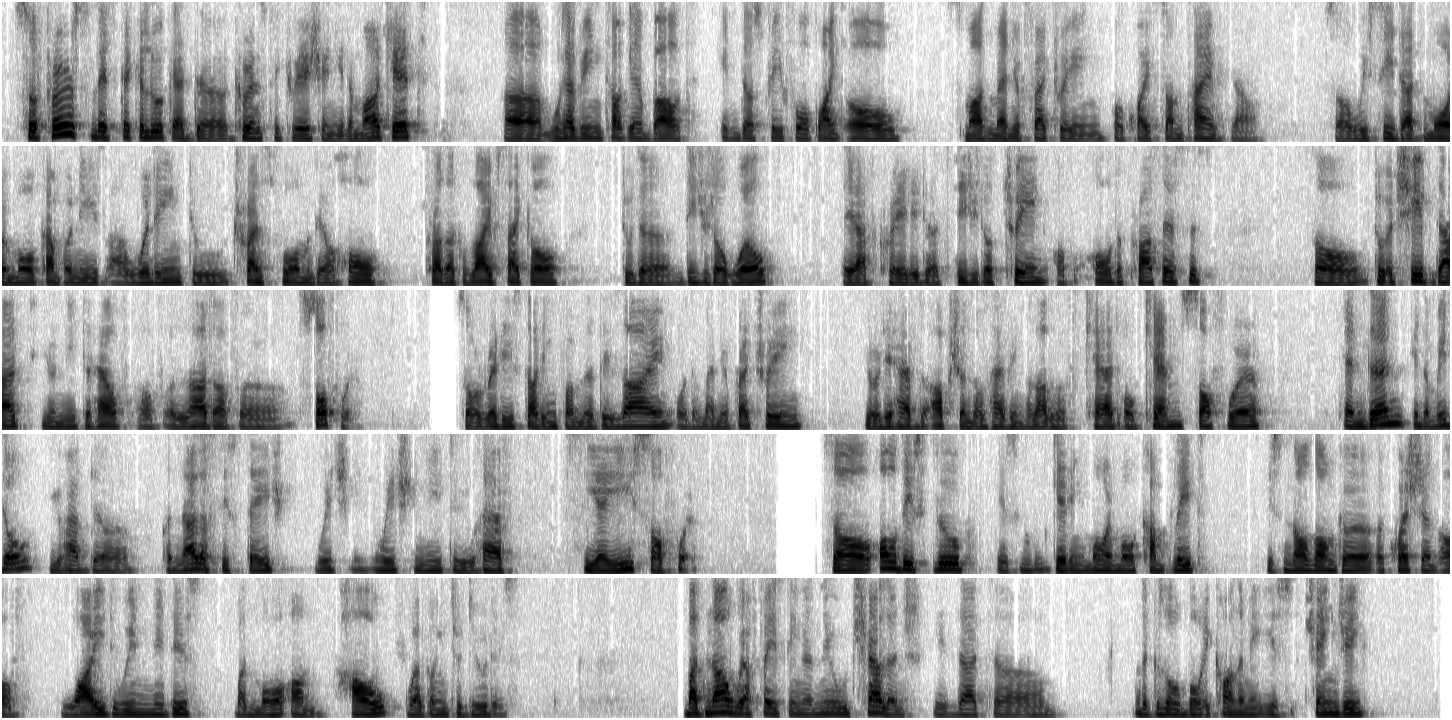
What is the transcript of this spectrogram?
so first let's take a look at the current situation in the market. Um, we have been talking about Industry 4.0, smart manufacturing for quite some time now. So we see that more and more companies are willing to transform their whole product lifecycle to the digital world. They have created a digital twin of all the processes. So to achieve that, you need the help of a lot of uh, software. So already starting from the design or the manufacturing, you already have the option of having a lot of CAD or CAM software. And then in the middle, you have the analysis stage, which which need to have CAE software. So all this loop is getting more and more complete. It's no longer a question of why do we need this, but more on how we're going to do this. But now we are facing a new challenge is that uh, the global economy is changing,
